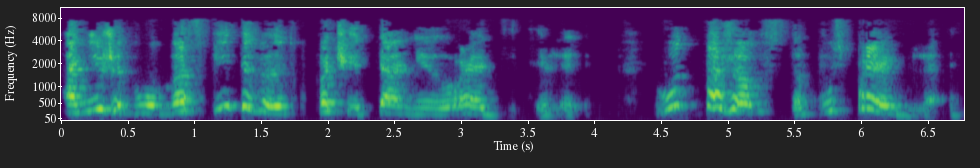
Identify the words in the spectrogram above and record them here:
Они же его воспитывают к почитанию родителей. Вот, пожалуйста, пусть проявляет.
